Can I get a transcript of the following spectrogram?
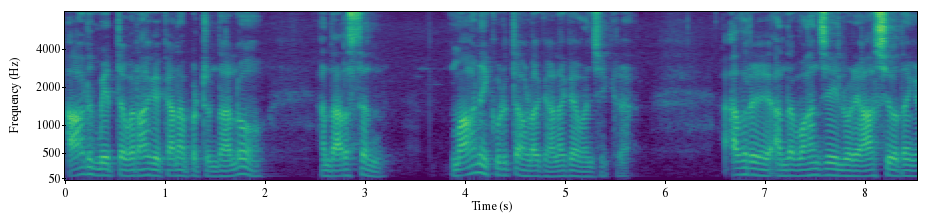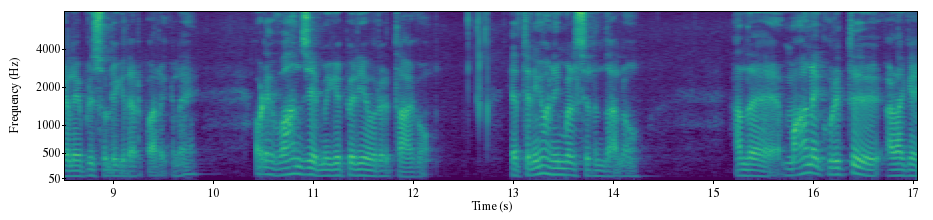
ஆடு மேய்த்தவராக காணப்பட்டிருந்தாலும் அந்த அரசன் மானை கொடுத்து அவ்வளோக்கு அழகாக வஞ்சிக்கிறார். அவர் அந்த வாஞ்சையிலுடைய ஆசீர்வாதங்களை எப்படி சொல்லிக்கிறார் பாருங்களேன். அவருடைய வாஞ்சை மிகப்பெரிய ஒரு தாகம். எத்தனையோ அனிமல்ஸ் இருந்தாலும் அந்த மானை குறித்து அழகை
